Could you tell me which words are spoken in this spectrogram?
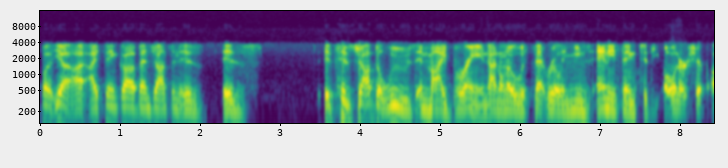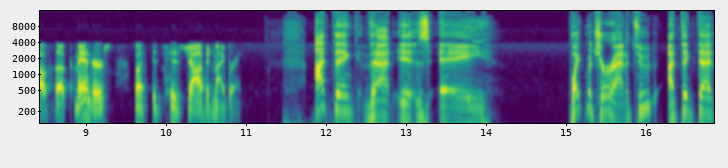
but yeah, I, I think uh, Ben Johnson is is it's his job to lose in my brain. I don't know if that really means anything to the ownership of the Commanders, but it's his job in my brain. I think that is a quite mature attitude. I think that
